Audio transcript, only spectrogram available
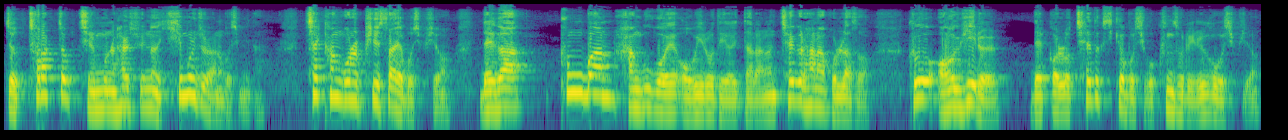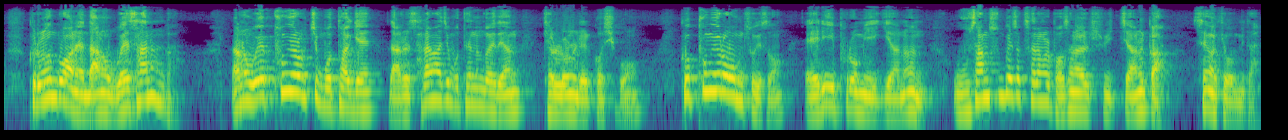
즉 철학적 질문을 할 수 있는 힘을 주라는 것입니다. 책 한 권을 필사해 보십시오. 내가 풍부한 한국어의 어휘로 되어 있다라는 책을 하나 골라서 그 어휘를 내 걸로 체득시켜 보시고 큰 소리를 읽어 보십시오. 그러는 동안에 나는 왜 사는가? 나는 왜 풍요롭지 못하게 나를 사랑하지 못했는가에 대한 결론을 낼 것이고 그 풍요로움 속에서 에리 프롬이 얘기하는 우상 숭배적 사랑을 벗어날 수 있지 않을까 생각해 봅니다.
